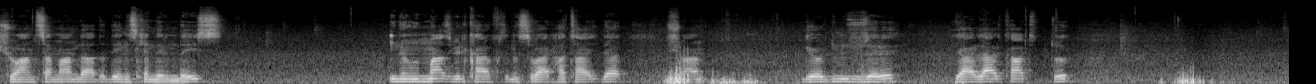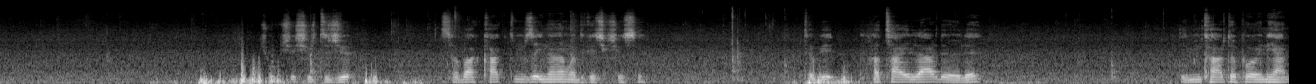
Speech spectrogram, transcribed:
Şu an Samandağ'da deniz kenarındayız. İnanılmaz bir kar fırtınası var Hatay'da. Şu an gördüğünüz üzere yerler kar tuttu. Çok şaşırtıcı. Sabah kalktığımıza inanamadık açıkçası. Tabi Hataylılar da öyle. Demin kar topu oynayan,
